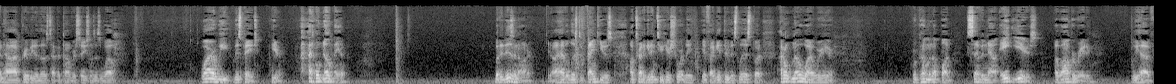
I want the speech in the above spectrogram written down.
and how I'm privy to those type of conversations as well. Why are we this page here? I don't know, man. But it is an honor. You know, I have a list of thank yous I'll try to get into here shortly if I get through this list, but I don't know why we're here. We're coming up on seven now, eight years of operating. We have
